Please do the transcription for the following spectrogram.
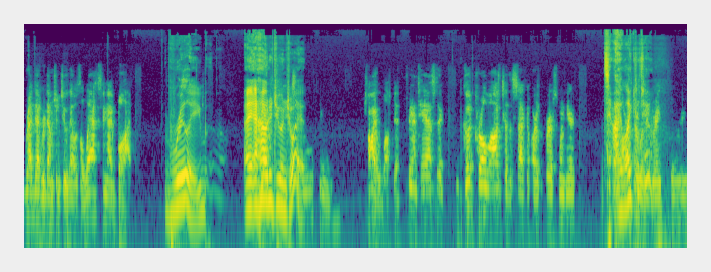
Red Dead Redemption 2. That was the last thing I bought. really. And how Yeah. did you enjoy it? Oh, I loved it. Fantastic. Good prologue to the second or the first one here. See, I liked Arthur it too. great story.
